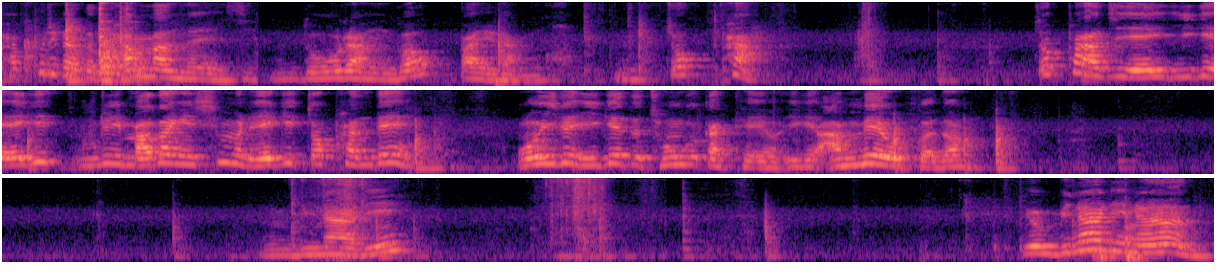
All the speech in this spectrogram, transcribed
파프리카도 반만 넣어야지 노란 거 빨간 거 음, 쪽파 쪽파 아주 애- 이게 애기 우리 마당에 심은 애기 쪽파인데 오히려 이게 더 좋은 것 같아요. 이게 안 매웠거든. 음, 미나리. 요 미나리는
